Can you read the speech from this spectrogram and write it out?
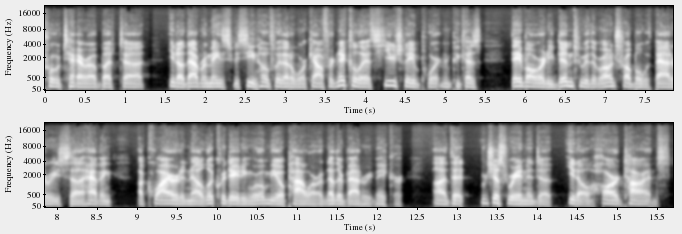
Proterra, but uh, you know that remains to be seen. Hopefully, that'll work out for Nikola. It's hugely important because they've already been through their own trouble with batteries, uh, having acquired and now liquidating Romeo Power, another battery maker uh, that just ran into you know hard times.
